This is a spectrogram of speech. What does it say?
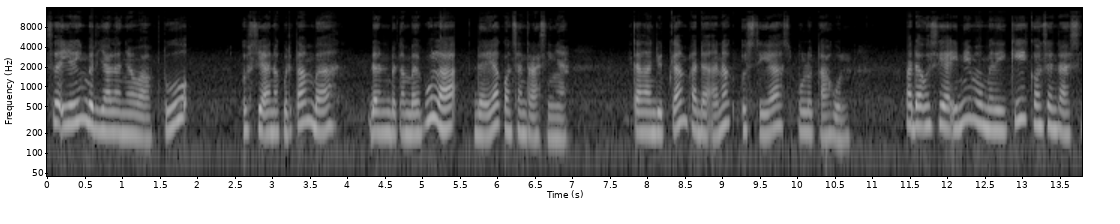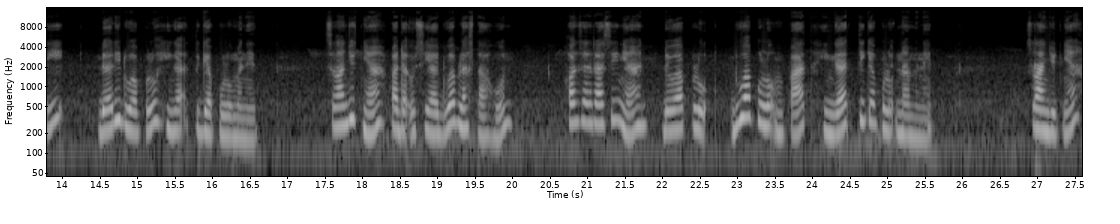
Seiring berjalannya waktu, usia anak bertambah dan bertambah pula daya konsentrasinya. Kita lanjutkan pada anak usia 10 tahun. Pada usia ini memiliki konsentrasi dari 20 hingga 30 menit. Selanjutnya, pada usia 12 tahun, konsentrasinya 20 24 hingga 36 menit. Selanjutnya,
